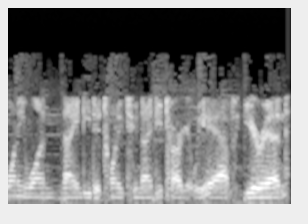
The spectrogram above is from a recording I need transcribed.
2190 to 2290 target we have year end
